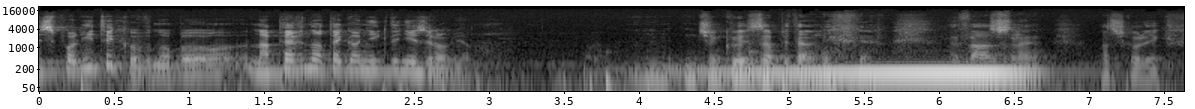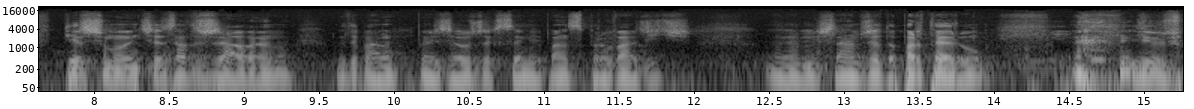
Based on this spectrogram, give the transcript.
z polityków, no bo na pewno tego nigdy nie zrobią. Mm, Dziękuję za pytanie. Ważne. Aczkolwiek w pierwszym momencie zadrżałem, gdy pan powiedział, że chce mnie pan sprowadzić. E, Myślałem, że do parteru. Już.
